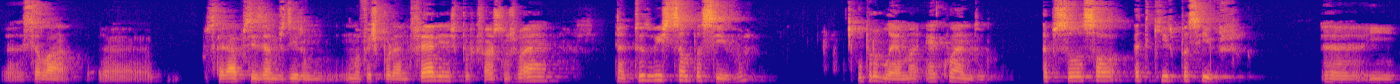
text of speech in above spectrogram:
uh, sei lá, uh, se calhar precisamos de ir uma vez por ano de férias porque faz-nos bem. Portanto, tudo isto são passivos. O problema é quando a pessoa só adquire passivos. Uh, e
